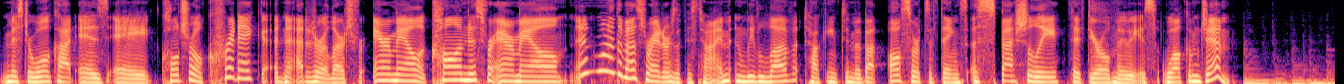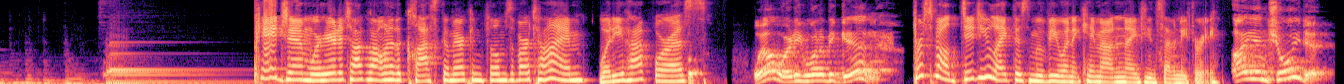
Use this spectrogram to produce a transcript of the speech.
Mr. Wolcott is a cultural critic, an editor at large for Airmail, a columnist for Airmail, and one of the best writers of his time. And we love talking to him about all sorts of things, especially 50 year old movies. Welcome, Jim. Okay, Jim, we're here to talk about one of the classic American films of our time. What do you have for us? Well, where do you want to begin? First of all, did you like this movie when it came out in 1973? I enjoyed it.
